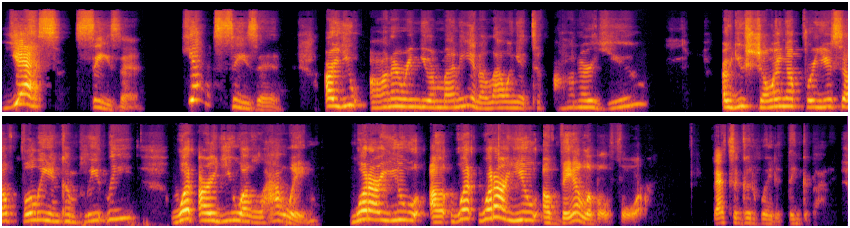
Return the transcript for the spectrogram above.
Yes, season. Yes, season. Are you honoring your money and allowing it to honor you? Are you showing up for yourself fully and completely? What are you allowing? What are you uh, what what are you available for? That's a good way to think about it.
